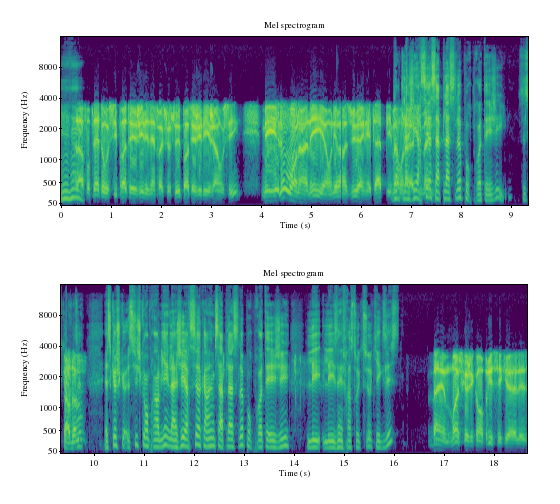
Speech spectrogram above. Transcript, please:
Mhm. Alors, il faut peut-être aussi protéger les infrastructures, protéger les gens aussi. Mais là où on en est, on est rendu à une étape. Puis même, Donc, on la GRC même- a sa place là pour protéger. C'est ce que Pardon? Est-ce que, je- si je comprends bien, la GRC a quand même sa place là pour protéger les, les infrastructures qui existent? Ben, moi, ce que j'ai compris, c'est que le-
